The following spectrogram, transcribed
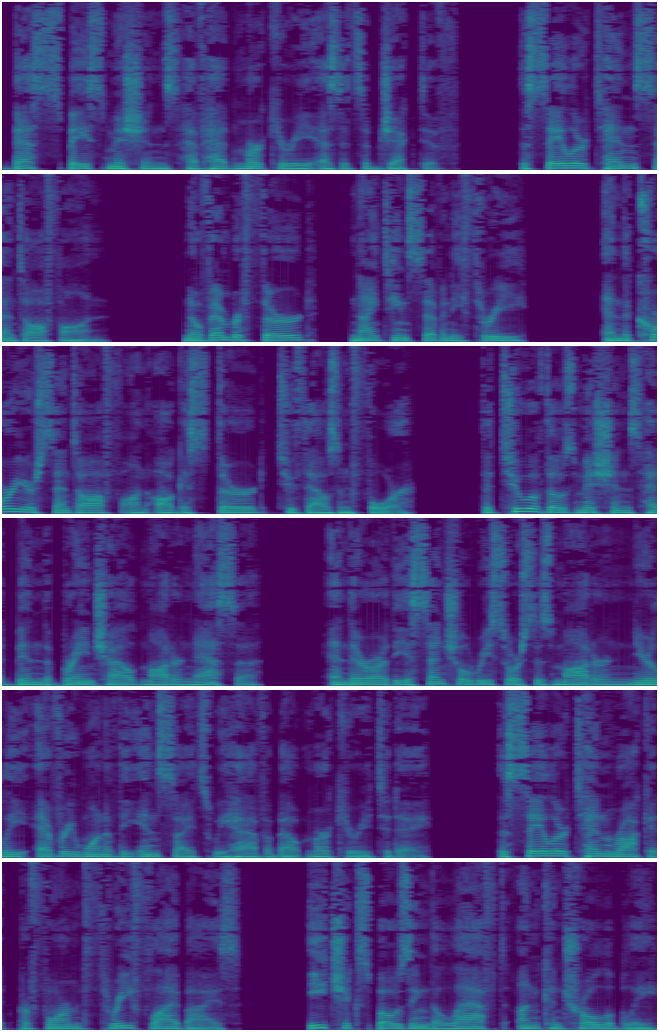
best space missions have had Mercury as its objective. The Sailor 10 sent off on November 3, 1973, and the Courier sent off on August 3, 2004. The two of those missions had been the brainchild modern NASA, and there are the essential resources modern nearly every one of the insights we have about Mercury today. The Sailor 10 rocket performed three flybys, each exposing the laft uncontrollably,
